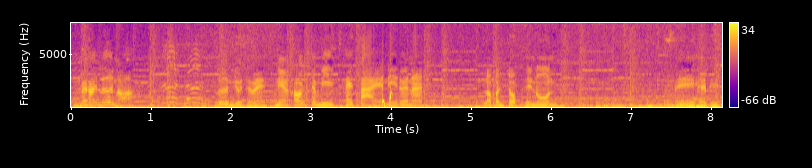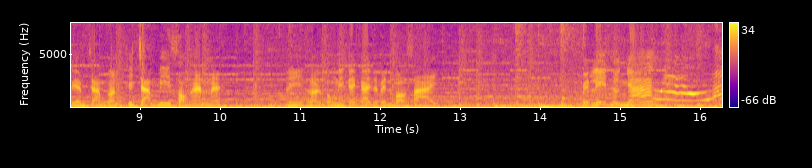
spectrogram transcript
มันไม่ค่อยลื่นเหรอ ลื่นลื่นลื่นอยู่ใช่ไหม เนี่ยเขาจะมีให้ไต่อันนี้ด้วยนะ เราบรรจบที่นู่น นี่ให้พี่เบมจ้ำก่อน ที่จ้ำมีสองอันนะ นี่แล้วตรงนี้ใกล้ๆจะเป็นบ่อทรายเบลลี่ถึงยัง ได้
